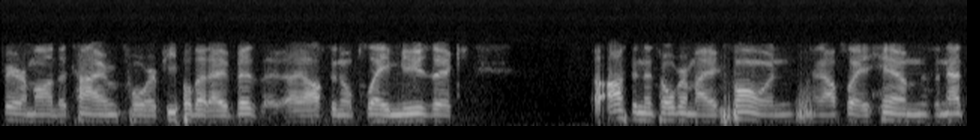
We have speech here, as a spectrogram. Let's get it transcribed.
fair amount of the time for people that I visit. I often will play music. Often it's over my phone, and I'll play hymns, and that's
